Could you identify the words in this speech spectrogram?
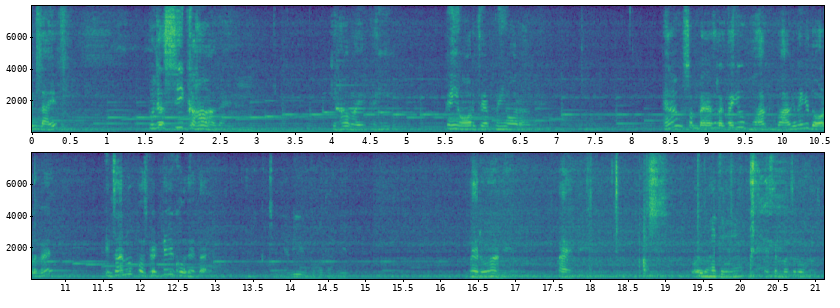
in life to just see कहाँ आ गए कि हाँ भाई कहीं कहीं और थे अब कहीं और आ गए है। ना? समटाइम ऐसा लगता है कि वो भाग भागने की दौड़ में इंसान वो पर्सपेक्टिव ही खो देता है। कुछ नहीं अभी बहुत आगे। मैं रोना नहीं आए। नहीं मत रोना। ऐसे मत रोना।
